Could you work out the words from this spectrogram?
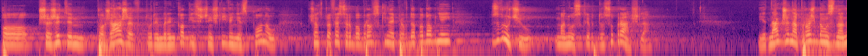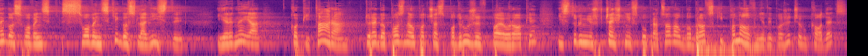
po przeżytym pożarze, w którym rękopis szczęśliwie nie spłonął, ksiądz profesor Bobrowski najprawdopodobniej zwrócił manuskrypt do Supraśla. Jednakże na prośbę znanego słoweńskiego slawisty Jerneja Kopitara, którego poznał podczas podróży po Europie i z którym już wcześniej współpracował, Bobrowski ponownie wypożyczył kodeks,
